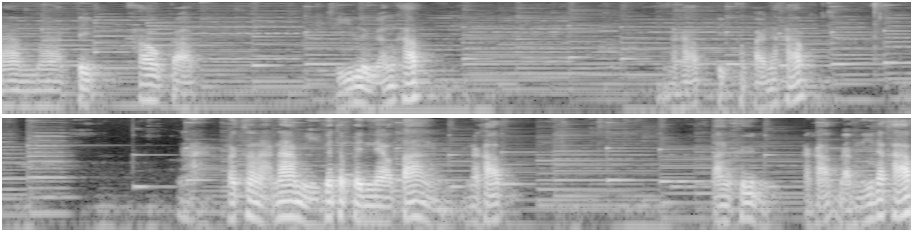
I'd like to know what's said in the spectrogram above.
นำมาติดเข้ากับสีเหลืองครับนะครับ ติดเข้าไปนะครับ ลักษณะหน้าหมีก็จะเป็นแนวตั้งนะครับ ตั้งขึ้นนะครับ แบบนี้นะครับ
